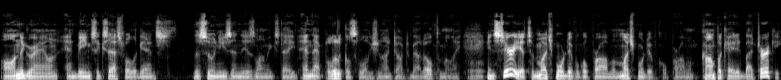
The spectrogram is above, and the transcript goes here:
on the ground and being successful against the Sunnis and the Islamic State and that political solution I talked about ultimately. Mm-hmm. In Syria, it's a much more difficult problem, much more difficult problem, complicated by Turkey.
